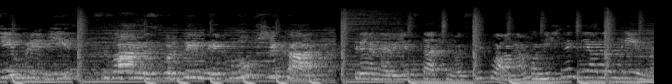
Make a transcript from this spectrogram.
Всім привіт! З вами спортивний клуб Шикан. Тренер Євстафєва Світлана. Помічник Діана Андріївна.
